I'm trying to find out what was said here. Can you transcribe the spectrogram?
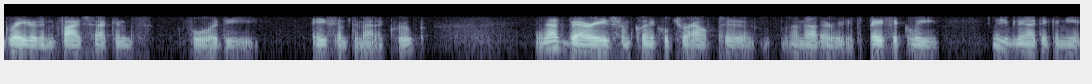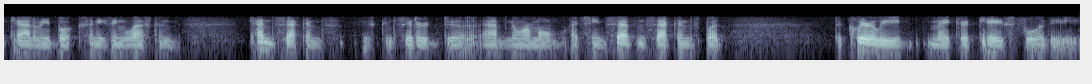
greater than five seconds for the asymptomatic group. And that varies from clinical trial to another. It's basically, even I think in the academy books, anything less than 10 seconds is considered uh, abnormal. I've seen 7 seconds, but to clearly make a case for the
